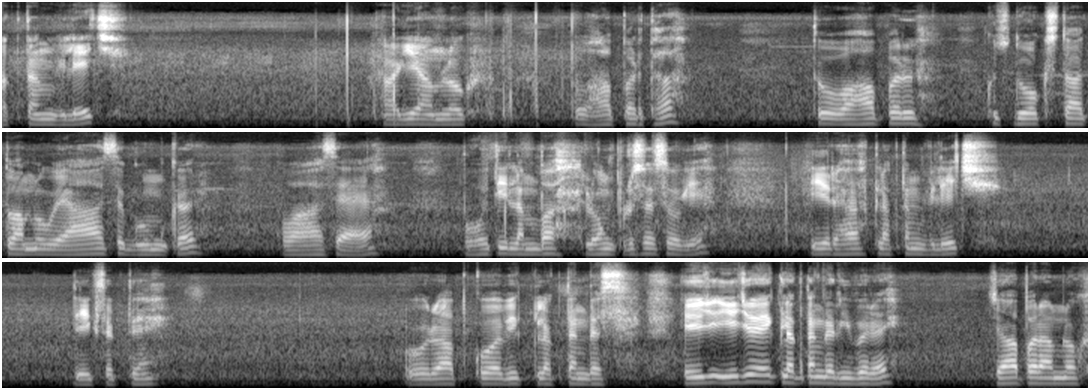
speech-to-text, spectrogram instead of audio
क्लकतंग विलेज। आगे हम लोग वहाँ पर था। तो वहाँ पर कुछ दोस्त था तो हम लोग यहाँ से घूम कर वहाँ से आया। बहुत ही लंबा लॉन्ग प्रोसेस हो गया। ये रहा क्लकतंग विलेज। देख सकते हैं। और आपको अभी क्लकतंग ये जो ये जो एक क्लकतंग रिवर है, जहाँ पर हम लोग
